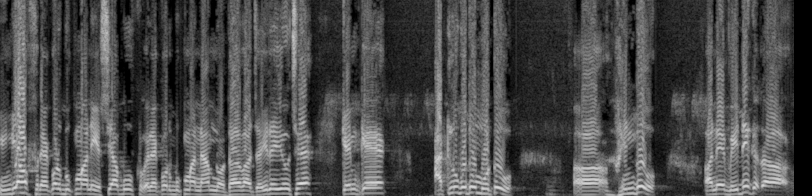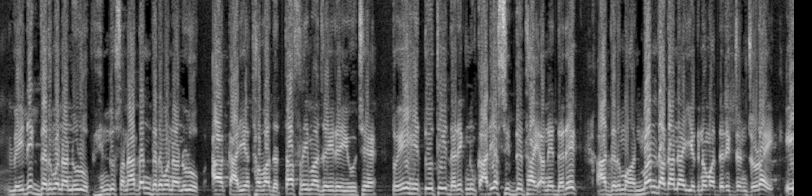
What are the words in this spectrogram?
India of record બુકમાં અને એશિયા બુક રેકોર્ડ બુકમાં નામ નોંધાવવા જઈ રહ્યું છે. કેમ કે આટલું બધું મોટું હિન્દુ અને વૈદિક વૈદિક ધર્મના અનુરૂપ, હિન્દુ સનાતન ધર્મના અનુરૂપ આ કાર્ય થવા દત્તાશ્રયમાં જઈ રહ્યું છે. તો એ હેતુથી દરેકનું કાર્ય સિદ્ધ થાય અને દરેક આ ધર્મ હનુમાન દાદાના યજ્ઞમાં દરેક જણ જોડાય, એ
